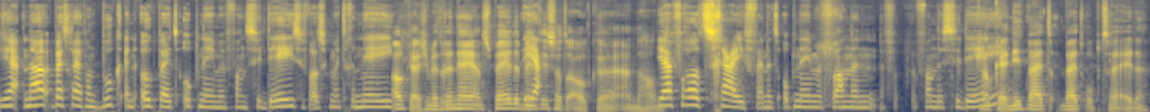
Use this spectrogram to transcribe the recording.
Ja, nou, bij het schrijven van het boek en ook bij het opnemen van cd's of als ik met René... Oké, als je met René aan het spelen bent, Ja. is dat ook eh, aan de hand. Ja, vooral het schrijven en het opnemen van, een, van de cd. Oké, niet bij het, bij het optreden.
